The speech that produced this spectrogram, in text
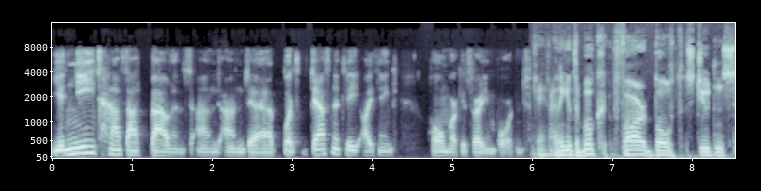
you need to have that balance, and and uh, but definitely, I think homework is very important. Okay, I think it's a book for both students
